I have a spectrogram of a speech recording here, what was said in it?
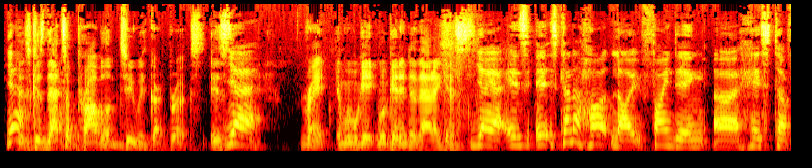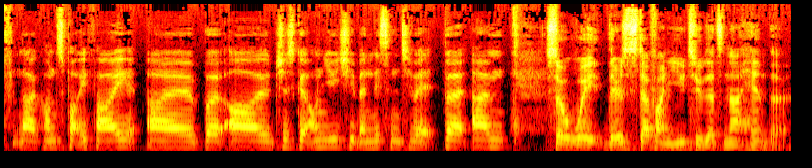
Yeah. Because that's a problem too with Garth Brooks. Is Yeah. Right, and we'll get we'll get into that, I guess. Yeah, yeah, it's it's kind of hard like finding uh, his stuff like on Spotify, uh, but I'll just go on YouTube and listen to it. But um, So wait, there's stuff on YouTube that's not him though.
